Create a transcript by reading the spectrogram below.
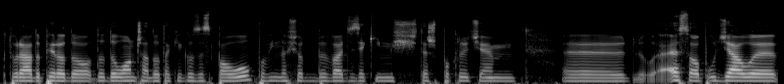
która dopiero do, do, dołącza do takiego zespołu, powinno się odbywać z jakimś też pokryciem ESOP, udziały.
